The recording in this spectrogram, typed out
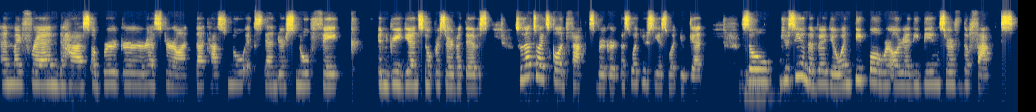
and my friend has a burger restaurant that has no extenders no fake ingredients no preservatives. So that's why it's called facts burger because what you see is what you get. So you see in the video when people were already being served the facts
